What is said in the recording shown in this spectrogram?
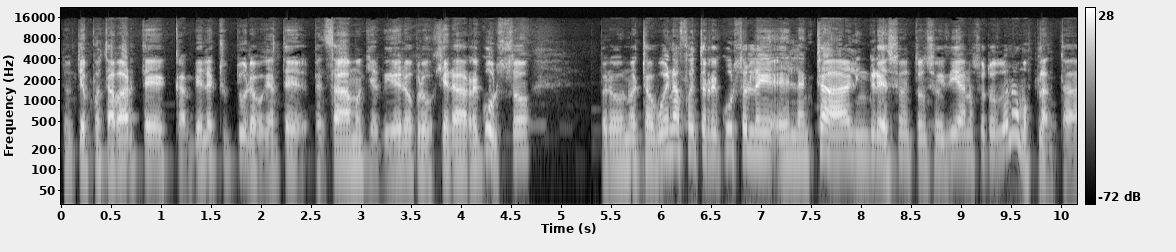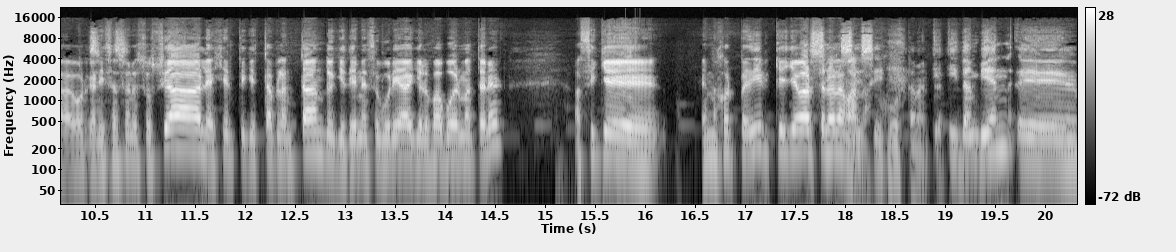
de un tiempo a esta parte cambié la estructura porque antes pensábamos que el vivero produjera recursos, pero nuestra buena fuente de recursos es la, entrada, el ingreso, entonces hoy día nosotros donamos plantas a organizaciones sociales, a gente que está plantando y que tiene seguridad de que los va a poder mantener. Así que es mejor pedir que llevárselo a la mano. justamente. Y, también, eh,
